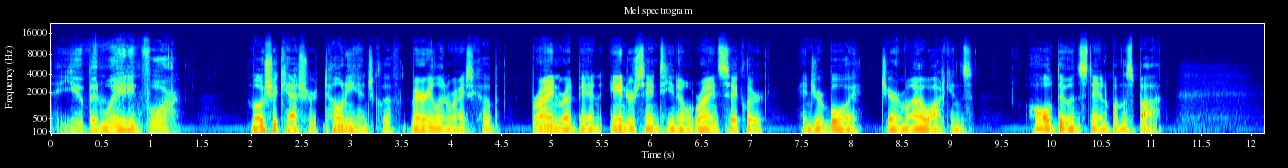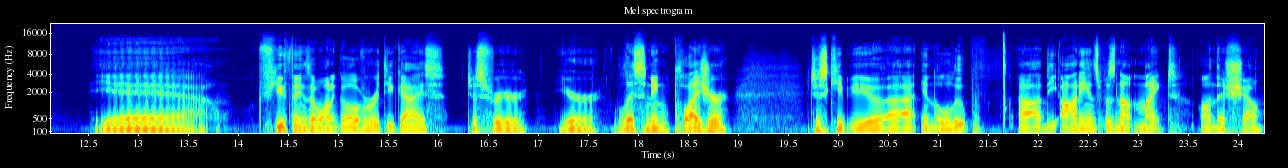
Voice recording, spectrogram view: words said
that you've been waiting for. Moshe Kasher, Tony Hinchcliffe, Mary Lynn Rajskub, Brian Redban, Andrew Santino, Ryan Sickler, and your boy, Jeremiah Watkins, all doing stand up on the spot. Yeah. Few things I want to go over with you guys, just for your, your listening pleasure. Just keep you uh, in the loop. Uh, the audience was not mic'd on this show.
